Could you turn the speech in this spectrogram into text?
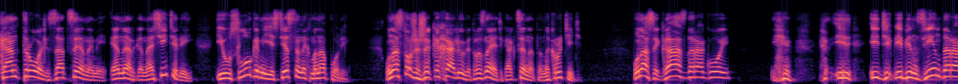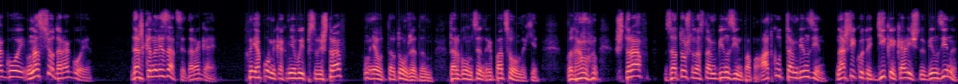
контроль за ценами энергоносителей и услугами естественных монополий. У нас тоже ЖКХ любят, вы знаете, как цены-то накрутить. У нас и газ дорогой, и, и, и, и бензин дорогой. У нас все дорогое. Даже канализация дорогая. Я помню, как мне выписали штраф. У меня вот в том же этом торговом центре подсолнухи. Потому штраф за то, что у нас там бензин попал. Откуда там бензин? Нашли какое-то дикое количество бензина.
